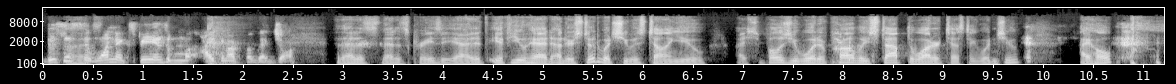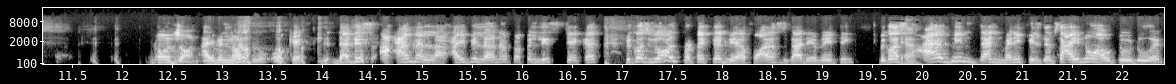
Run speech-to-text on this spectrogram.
This is uh, one experience I cannot forget, John. That is that is crazy. Yeah, if you had understood what she was telling you, I suppose you would have probably stopped the water testing, wouldn't you? I hope. No, John, I will not no. do. Okay? okay. That is, I'm a IB learner, proper list taker because we all protected. We have forest guard, everything. Because yeah. I've been done many field trips. I know how to do it.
